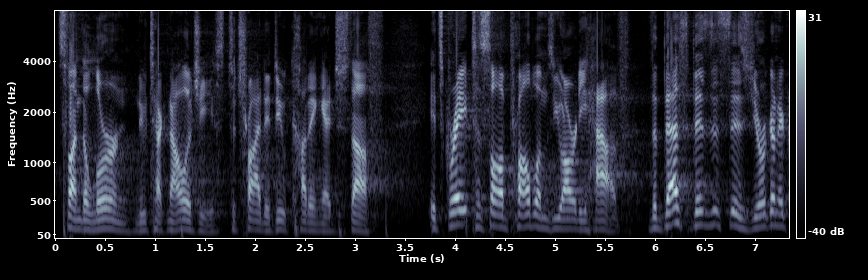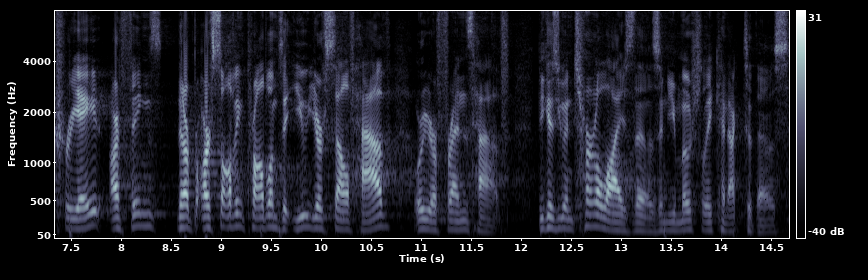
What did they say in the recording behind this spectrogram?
It's fun to learn new technologies, to try to do cutting edge stuff. It's great to solve problems you already have. The best businesses you're going to create are things that are, are solving problems that you yourself have or your friends have because you internalize those and you emotionally connect to those.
